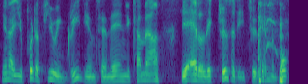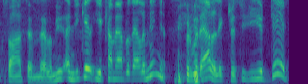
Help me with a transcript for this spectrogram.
You know, you put a few ingredients and then you come out, you add electricity to them, and bauxite and aluminium, and you get you come out with aluminium. But without electricity, you're dead.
